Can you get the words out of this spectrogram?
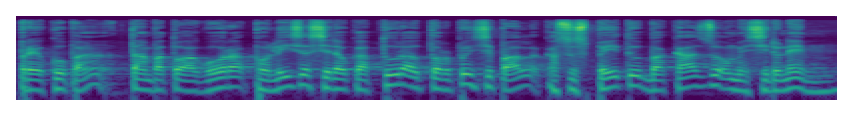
preocupa tambato agora polícia se deu captura autor principal que suspeito do caso homicídio nem.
